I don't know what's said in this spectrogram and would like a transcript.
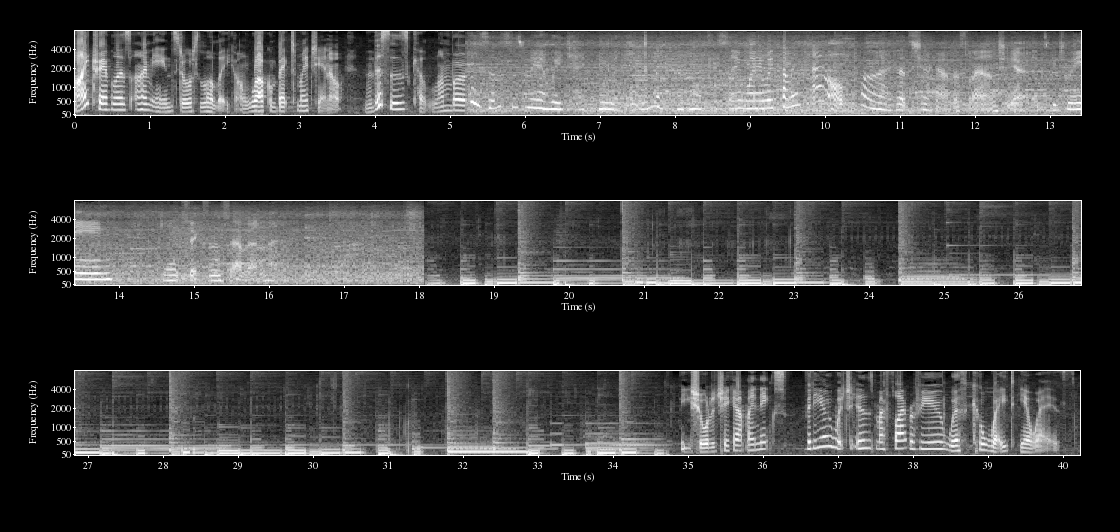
Hi travellers, I'm Ian's daughter Lalika and welcome back to my channel. This is Colombo. This is where we take them in it's the same way we're coming out. Alright, let's check out this lounge here. It's between gate 6 and 7. Be sure to check out my next video which is my flight review with Kuwait Airways.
